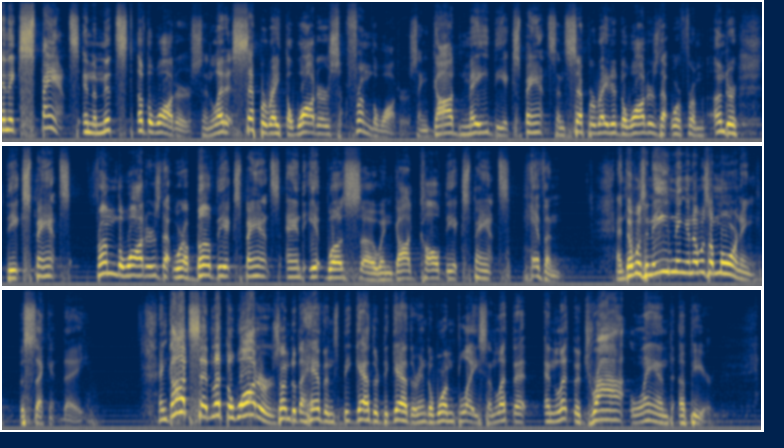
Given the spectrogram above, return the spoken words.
an expanse in the midst of the waters and let it separate the waters from the waters. And God made the expanse and separated the waters that were from under the expanse from the waters that were above the expanse, and it was so. And God called the expanse heaven. And there was an evening and there was a morning the second day. And God said, Let the waters under the heavens be gathered together into one place, and let that and let the dry land appear.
